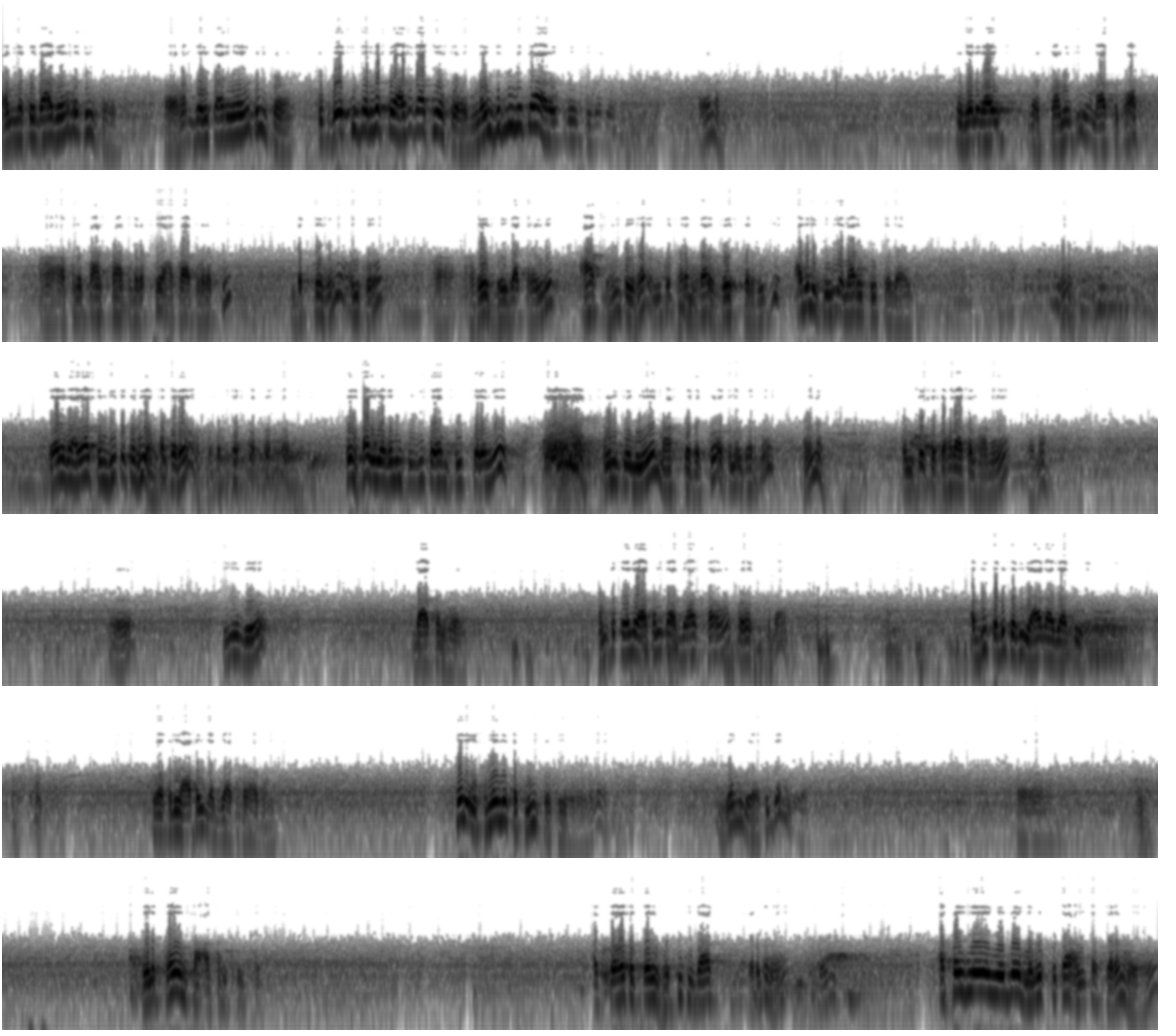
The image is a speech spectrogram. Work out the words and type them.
हम नशेबाज हैं, वो ठीक है। और हम बेहिकारी हैं, वो ठीक है। उपदेश की ज़रूरत तो आदिवासियों को नई दिल्ली में क्या है उपदेश की ज़रूरत? है ना? तो बोले, भाई स्वामी जी, हम आपके पास अपने पाँच पाँच वर्ष के आठ आठ वर्ष के बच्चे हैं, उनको रोज भेजा करेंगे। आप घंटे भर उनको धर्म का उपदेश कर दीजिए। अगली पीढ़ी हमारी ठीक हो जाएगी। अरे बाबा तुम भी तो कभी ऐसा करो। तुम्हारी अगली पीढ़ी तो हम ठीक करेंगे। उनके लिए मास्टर रखो अपने घर में, है ना? उनको कचहरा तनहाने है ना? तो ये जो दासन है, हम तो पहले आसन का अभ्यास था, वो बहुत अभी कभी कभी याद आ जाती है। तो अपने आप ही लग जाता है आसन फिर उठने में तकलीफ़ होती है जम गया तो जम गया बोले, कौन सा आसन ठीक है? अब कहो तो कोई हँसी की बात करते हैं। असल में ये जो मनुष्य का अंतकरण है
